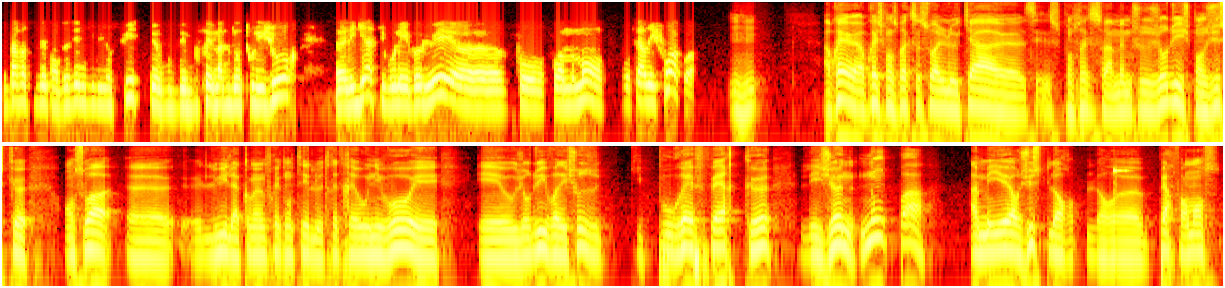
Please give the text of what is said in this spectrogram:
C'est pas parce que vous êtes en deuxième division suisse que vous devez bouffer McDo tous les jours. Euh, les gars, si vous voulez évoluer, euh, faut, faut un moment faut faire des choix quoi. Mhm. Après, après, je pense pas que ce soit le cas. euh, je pense pas que ce soit la même chose aujourd'hui. Je pense juste que, en soi, euh, lui, il a quand même fréquenté le très très haut niveau et, et aujourd'hui, il voit des choses qui pourraient faire que les jeunes n'ont pas améliorent juste leur, leur euh, performance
